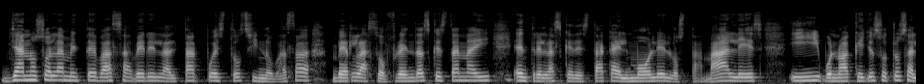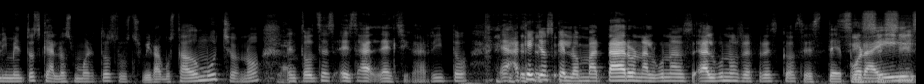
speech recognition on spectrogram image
ya no solamente vas a ver el altar puesto, sino vas a ver las ofrendas que están ahí, entre las que destaca el mole, los tamales y bueno, aquellos otros alimentos que a los muertos les hubiera gustado mucho, ¿no? Entonces, es el cigarrito, eh, aquellos que lo mataron, algunas algunos refrescos este por ahí.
